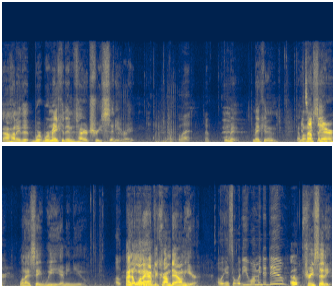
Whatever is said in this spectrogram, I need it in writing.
Now, honey, that we're, we're making an entire tree city, right? What? Oh, We're ma- making it. And It's when I up say, there. When I say we, I mean you. oh, I don't want to have to come down here. oh, okay, so what do you want me to do? Oh, Tree city.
